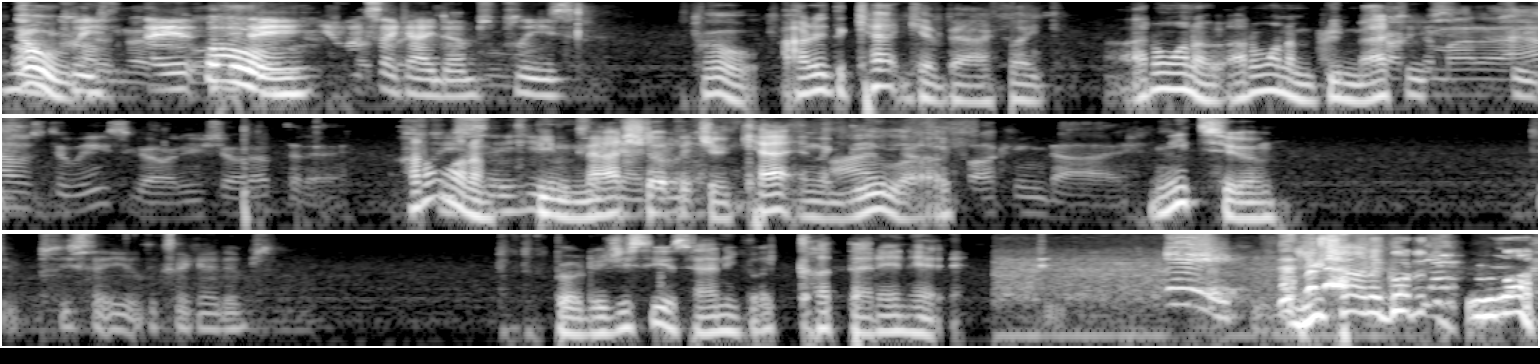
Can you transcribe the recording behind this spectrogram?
No, Oh. please. No, Say, Oh. say he looks like iDubbbz, please. Bro, how did the cat get back? Like, I don't want to. I don't want to be I matched. him out of the please. house two weeks ago, and he showed up today. I don't want to be looks like up with your cat in the I'm gonna gulag. fucking die. Me too, Dude, please say he looks like iDubbbz. bro. Did you see his hand? He like cut that in it. Hey, You trying to go to the gulag?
